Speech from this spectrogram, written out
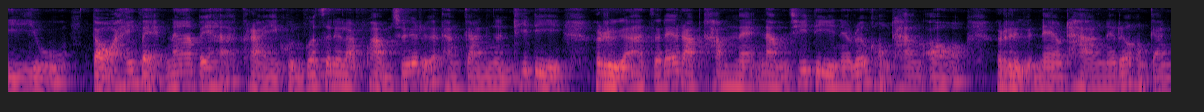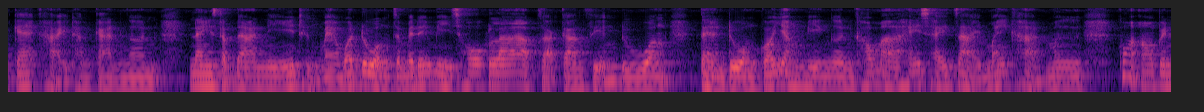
ดีอยู่ ต่อให้แบกหน้าไปหาใคร คุณก็จะได้รับความช่วยเหลือทางการเงินที่ดี หรืออาจจะได้รับคำแนะนำที่ดีในเรื่องของทางออก หรือแนวทางในเรื่องของการแก้ไขทางการเงิน ในสัปดาห์นี้ถึงแม้ว่าดวงจะไม่ได้มีโชคลาภจากการเสี่ยงดวง แต่ดวงก็ยังมีเงินเข้ามาให้ใช้จ่ายไม่ขาดมือ ก็เอาเป็น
